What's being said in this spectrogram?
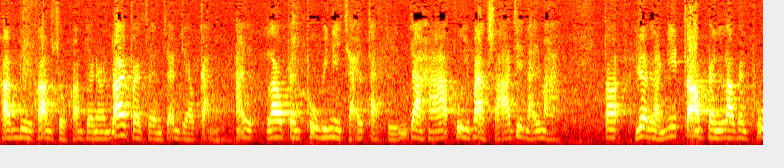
ความดีความสุขความเจริญร้อยเปอร์เซ็นเช่นเดียวกัน ให้เราเป็นผู้วินิจฉัยตัดสินจะหาผู้พิพากษาที่ไหนมา เรื่องเหล่านี้ต้องเป็นเราเป็นผู้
